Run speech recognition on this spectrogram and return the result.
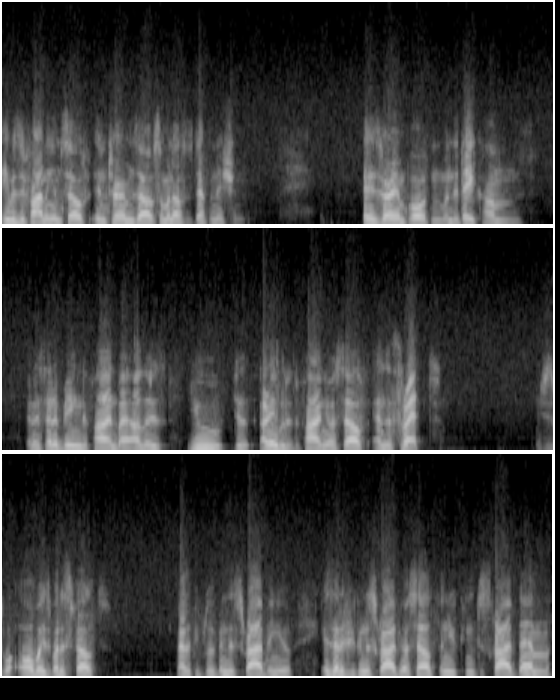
He was defining himself in terms of someone else's definition. It is very important when the day comes that instead of being defined by others, you are able to define yourself and the threat, which is what, always what is felt by the people who have been describing you, is that if you can describe yourself, then you can describe them.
